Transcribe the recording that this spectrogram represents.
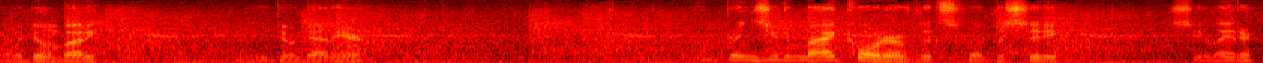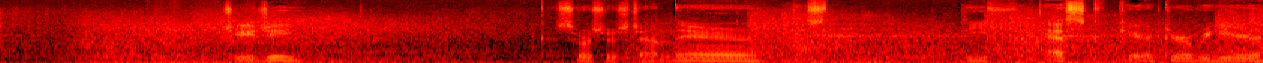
How we doing, buddy? What are you doing down here? What brings you to my corner of the of the city? See you later. GG. Sorceress down there. Thief-esque character over here.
